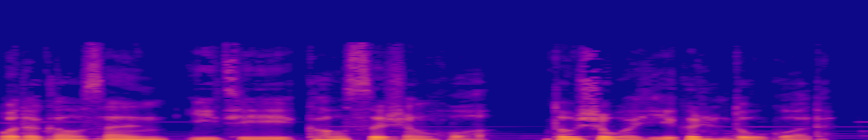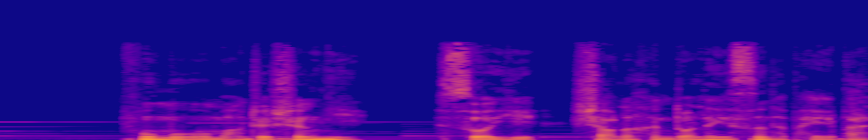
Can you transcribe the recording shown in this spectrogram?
我的高三以及高四生活都是我一个人度过的，父母忙着生意，所以少了很多类似的陪伴。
